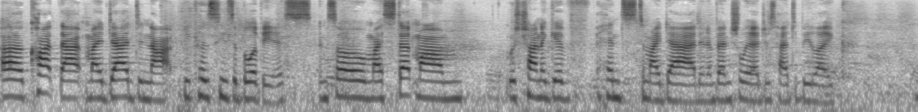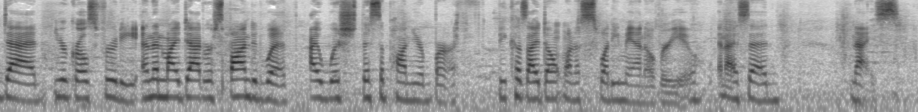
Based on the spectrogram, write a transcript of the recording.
uh, caught that my dad did not because he's oblivious. And so my stepmom was trying to give hints to my dad, and eventually I just had to be like, Dad, your girl's fruity. And then my dad responded with, I wish this upon your birth because I don't want a sweaty man over you. And I said, Nice.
